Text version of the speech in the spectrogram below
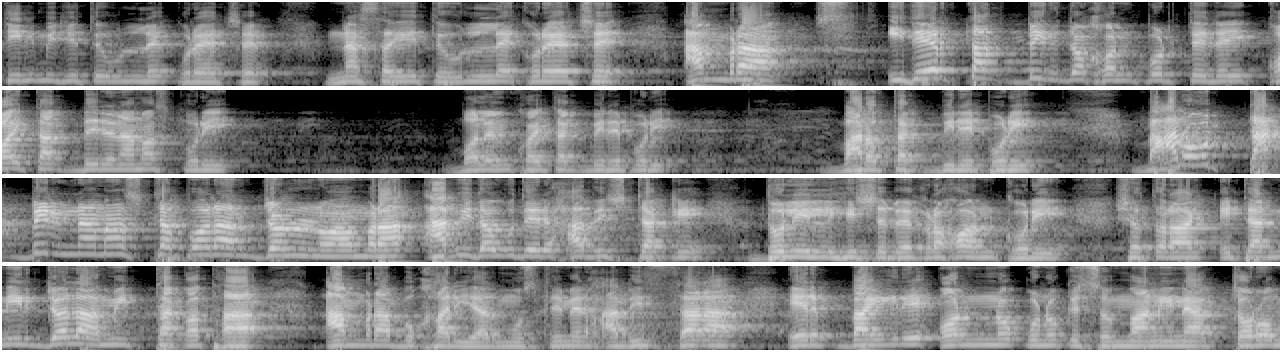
তিরমিজিতে উল্লেখ করেছে, নাসাইতে উল্লেখ করেছে। আমরা ঈদের তাকবীর যখন পড়তে যাই, কয় তাকবীরে নামাজ পড়ি? বলেন কয় তাকবীরে পড়ি? বারো তাকবীরে পড়ি। বারো তাকবীর নামাজটা পড়ার জন্য আমরা আবি দাউদের হাদিসটাকে দলিল হিসেবে গ্রহণ করি। সুতরাং এটা নির্জলা মিথ্যা কথা। আমরা বুখারি আর মুসলিমের হাদিস ছাড়া এর বাইরে অন্য কোনো কিছু মানি না, চরম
